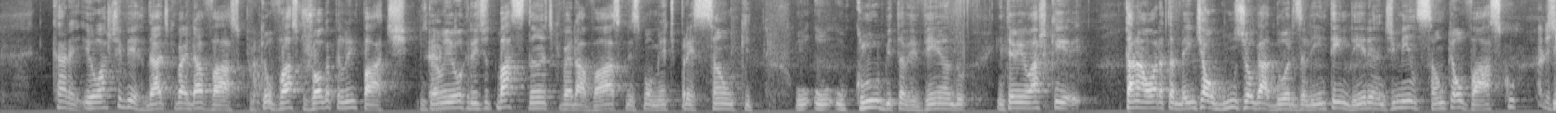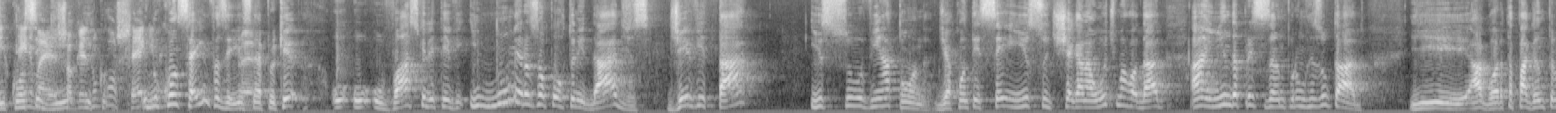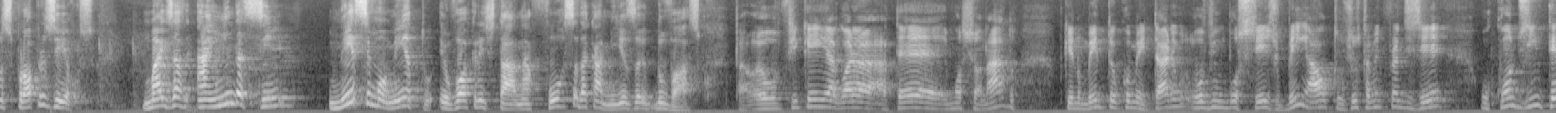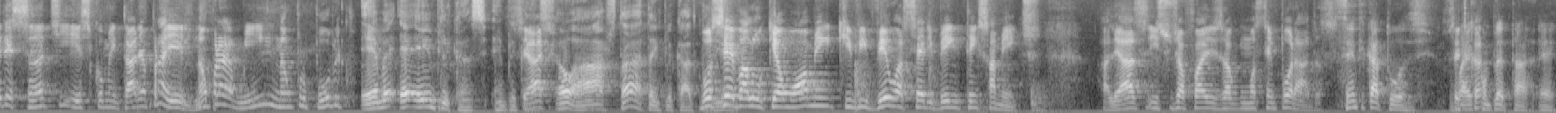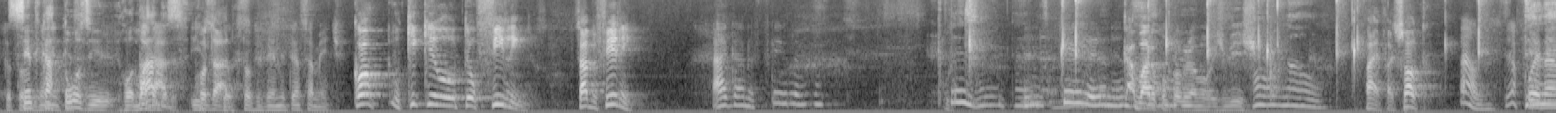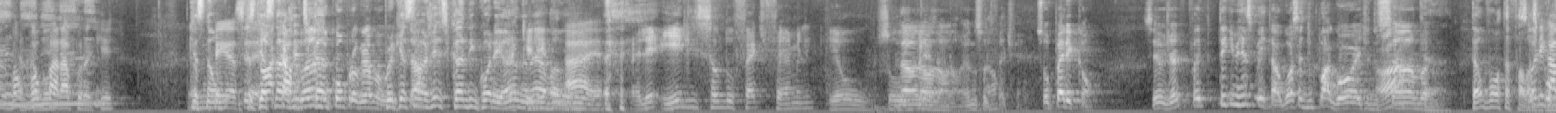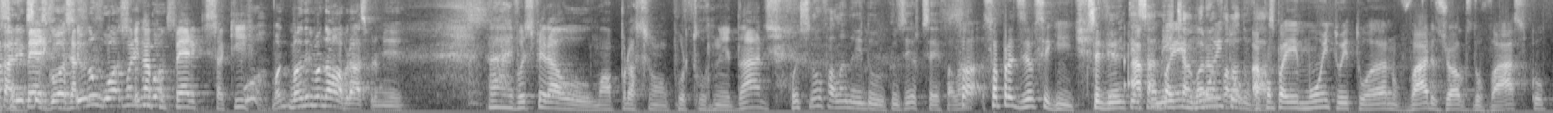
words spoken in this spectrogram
Cara, eu acho de verdade que vai dar Vasco, porque o Vasco joga pelo empate. Então eu acredito bastante que vai dar Vasco nesse momento de pressão que o, o, o clube está vivendo. Então eu acho que tá na hora também de alguns jogadores ali entenderem a dimensão que é o Vasco Eles e entendem, mas conseguir. só que eles não co- conseguem, e não né? conseguem fazer isso, né? Porque o, o, o Vasco ele teve inúmeras oportunidades de evitar isso vir à tona, de acontecer isso, de chegar na última rodada ainda precisando por um resultado. E agora está pagando pelos próprios erros. Mas a- ainda assim, nesse momento, eu vou acreditar na força da camisa do Vasco. Tá, Eu fiquei agora até emocionado, porque no meio do teu comentário houve um bocejo bem alto, justamente para dizer o quão desinteressante esse comentário é para ele. Não para mim, não para o público. É, é, é implicância, é implicância. Você acha? Eu acho, tá, tá implicado. comigo. Você, Valu, que é um homem que viveu a Série B intensamente. Aliás, isso já faz algumas temporadas. 114. Vai 114. completar. É, que eu tô 114 vivendo intensa- rodadas? Rodadas. Isso, Rodadas. que eu estou vivendo intensamente. Qual, o que que o teu feeling, sabe o feeling? I got a feeling. Acabaram com o programa hoje, bicho. Vai, vai, solta. Não, já foi, né? Vamos, vamos parar por aqui. Porque não senão, tenho Vocês porque estão senão a gente acabando canta- com o programa hoje, Porque senão tá? a gente canta em coreano, Aquele né, do-? Ah, é. Ele- eles são do Fat Family, eu sou o Não, não, não, não. Eu não sou do Fat Fan. Sou o Pericão. Você já falei, tem que me respeitar. Eu gosto do pagode, do samba. Então volta a falar. Vou ligar pro que vocês Pérez. gostam, eu não gosto, Vou ligar não pro. Pérez aqui. Pô, manda manda ele mandar um abraço pra mim aí. Ai, vou esperar o- uma próxima oportunidade. Continua falando aí do Cruzeiro que você ia falar. Só, só para dizer o seguinte. Você viu intensamente, acompanhei agora muito, falar do Vasco. Acompanhei muito o Ituano, vários jogos do Vasco.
